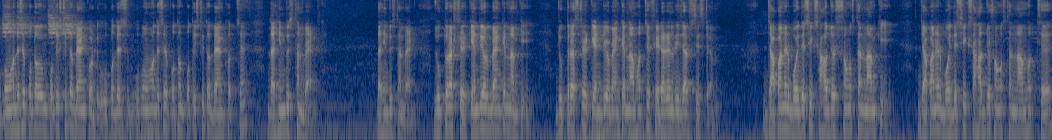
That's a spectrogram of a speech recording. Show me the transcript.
উপমহাদেশের প্রথম প্রতিষ্ঠিত ব্যাংক কোনটি? উপদেশ, উপমহাদেশের প্রথম প্রতিষ্ঠিত ব্যাংক হচ্ছে the Hindustan bank, the Hindustan bank. যুক্তরাষ্ট্রের কেন্দ্রীয় ব্যাংকের নাম কি? যুক্তরাষ্ট্রের কেন্দ্রীয় ব্যাংকের নাম হচ্ছে ফেডারেল রিজার্ভ সিস্টেম। জাপানের বৈদেশিক সাহায্য সংস্থার নাম কি? জাপানের বৈদেশিক সাহায্য সংস্থার নাম হচ্ছে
